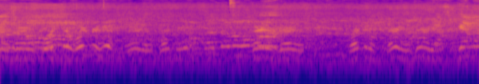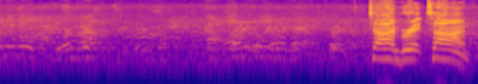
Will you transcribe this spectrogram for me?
Time, Britt, time.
